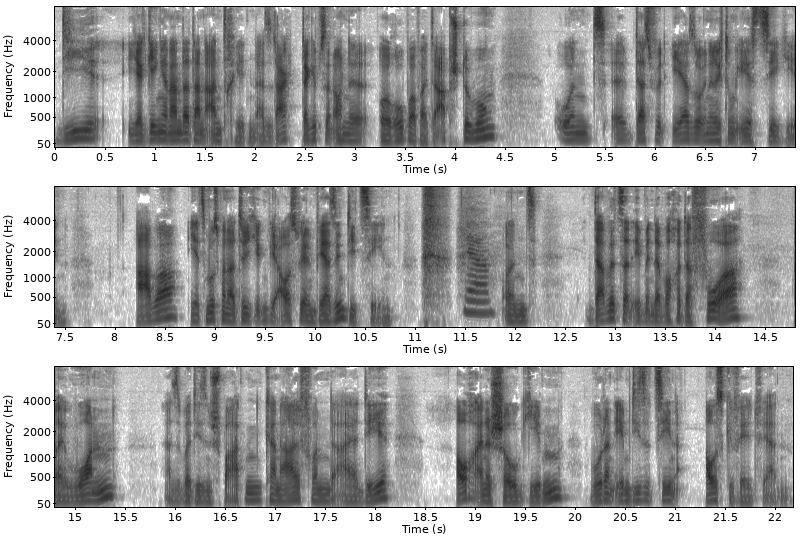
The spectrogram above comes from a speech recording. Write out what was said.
die ja gegeneinander dann antreten. Also da, da gibt es dann auch eine europaweite Abstimmung und äh, das wird eher so in Richtung ESC gehen. Aber jetzt muss man natürlich irgendwie auswählen, wer sind die zehn? Ja. Und da wird es dann eben in der Woche davor bei One, also bei diesem Spartenkanal von der ARD, auch eine Show geben, wo dann eben diese zehn ausgewählt werden.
